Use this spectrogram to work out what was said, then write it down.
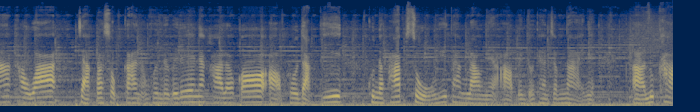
มากค่ะว่าจากประสบการณ์ของคุณดาวิเดนะคะ แล้วก็โปรดักที่คุณภาพสูงที่ทางเราเนี่ยเป็นตัวแทนจำหน่ายเนี่ยลูกค้า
